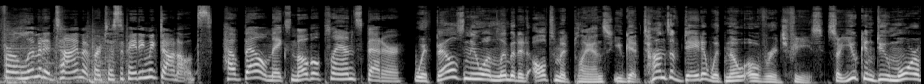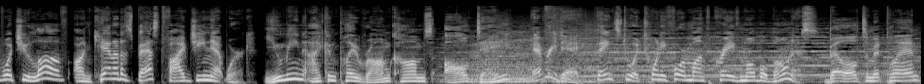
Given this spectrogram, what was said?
For a limited time at participating McDonald's. How Bell makes mobile plans better. With Bell's new unlimited ultimate plans, you get tons of data with no overage fees, so you can do more of what you love on Canada's best 5G network. You mean I can play rom-coms all day? Every day, thanks to a 24-month Crave mobile bonus. Bell Ultimate Plan,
